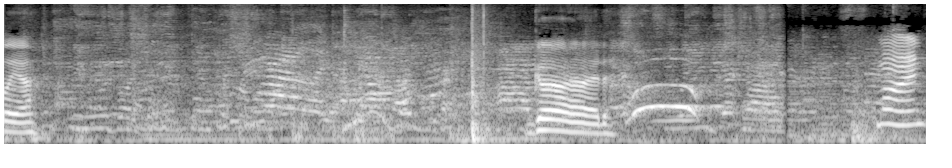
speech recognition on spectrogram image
Leah. Good. Come on.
